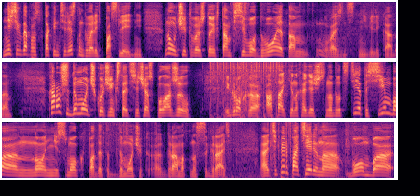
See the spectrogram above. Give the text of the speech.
Не всегда просто так интересно говорить последний. Ну, учитывая, что их там всего двое, там ну, разница невелика, да. Хороший дымочек очень, кстати, сейчас положил игрок э, атаки, находящийся на 20. Это Симба, но не смог под этот дымочек э, грамотно сыграть. А теперь потеряна бомба.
